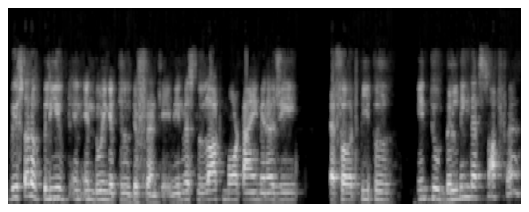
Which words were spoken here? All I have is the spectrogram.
We've sort of believed in, in doing it a little differently. We invest a lot more time, energy, effort, people into building that software.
